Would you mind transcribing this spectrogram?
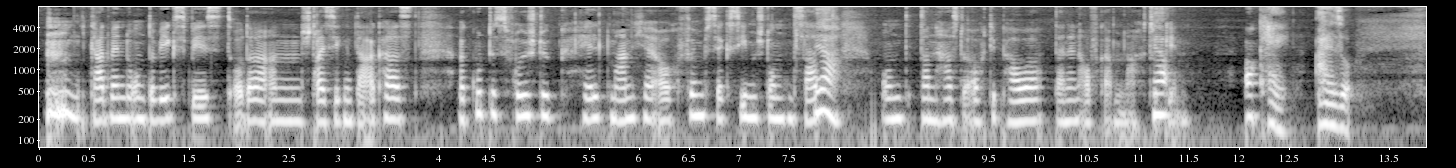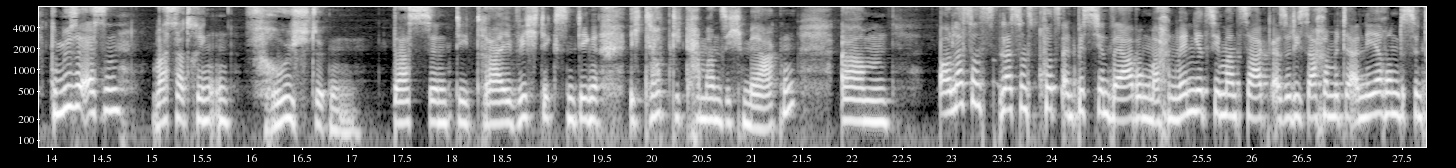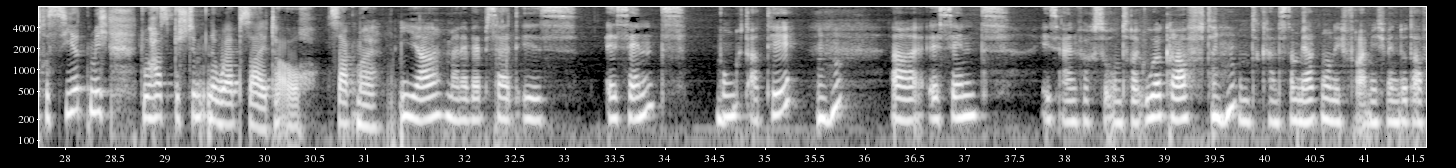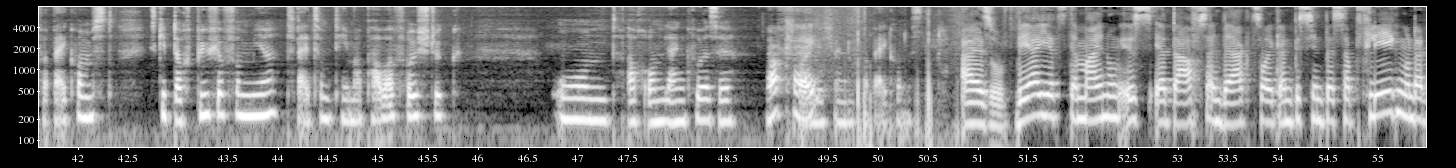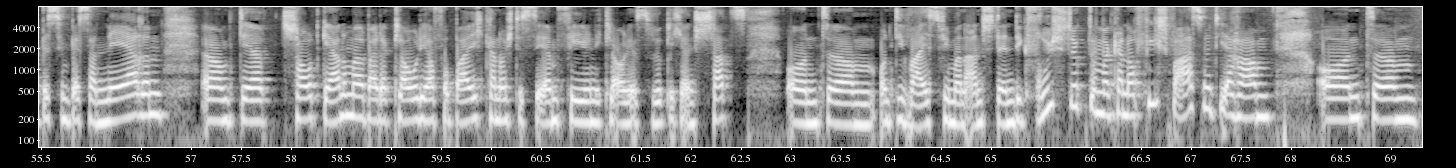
gerade wenn du unterwegs bist oder einen stressigen Tag hast, ein gutes Frühstück hält manche auch fünf, sechs, sieben Stunden satt. Ja. Und dann hast du auch die Power, deinen Aufgaben nachzugehen. Okay, also Gemüse essen, Wasser trinken, frühstücken. Das sind die drei wichtigsten Dinge. Ich glaube, die kann man sich merken. Ähm, Oh, lass uns, lass uns kurz ein bisschen Werbung machen. Wenn jetzt jemand sagt, also die Sache mit der Ernährung, das interessiert mich, du hast bestimmt eine Webseite auch. Sag mal. Ja, meine Website ist essenz.at. Äh, Essenz ist einfach so unsere Urkraft und kannst da merken und ich freue mich, wenn du da vorbeikommst. Es gibt auch Bücher von mir, zwei zum Thema Powerfrühstück und auch Online-Kurse. Okay. Freue mich, wenn du vorbeikommst. Also, wer jetzt der Meinung ist, er darf sein Werkzeug ein bisschen besser pflegen und ein bisschen besser nähren, ähm, der schaut gerne mal bei der Claudia vorbei. Ich kann euch das sehr empfehlen. Die Claudia ist wirklich ein Schatz und, ähm, und die weiß, wie man anständig frühstückt und man kann auch viel Spaß mit ihr haben. Und, ähm,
